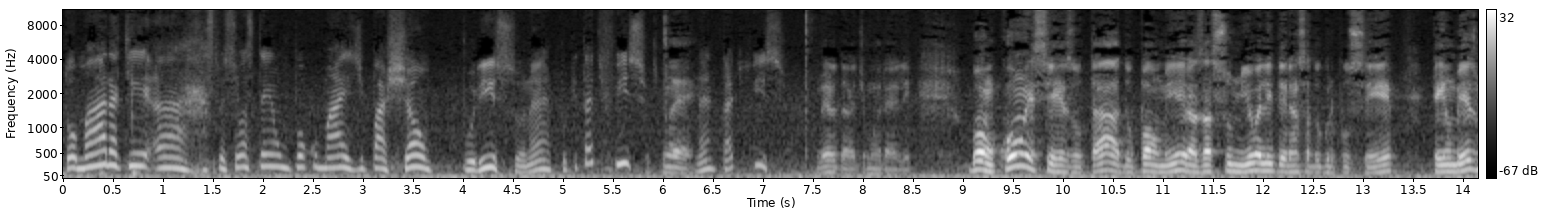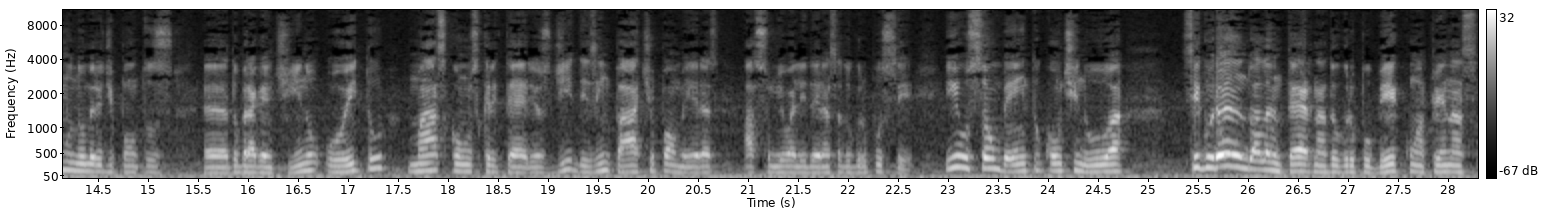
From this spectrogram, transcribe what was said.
Tomara que ah, as pessoas tenham um pouco mais de paixão por isso, né? Porque tá difícil. É. Né? Tá difícil. Verdade, Morelli. Bom, com esse resultado, o Palmeiras assumiu a liderança do grupo C, tem o mesmo número de pontos uh, do Bragantino, 8, mas com os critérios de desempate, o Palmeiras assumiu a liderança do grupo C. E o São Bento continua segurando a lanterna do grupo B com apenas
